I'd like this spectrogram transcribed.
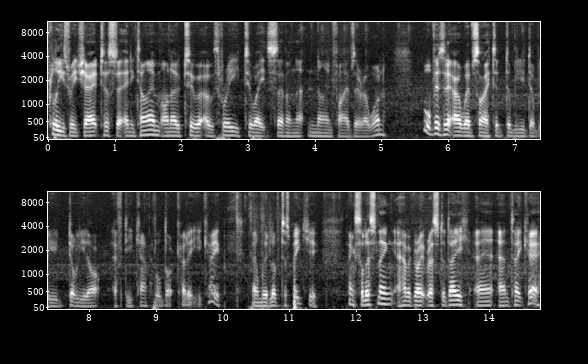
Please reach out to us at any time on 0203 287 9501 or visit our website at www.fdcapital.co.uk and we'd love to speak to you. Thanks for listening. Have a great rest of the day uh, and take care.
